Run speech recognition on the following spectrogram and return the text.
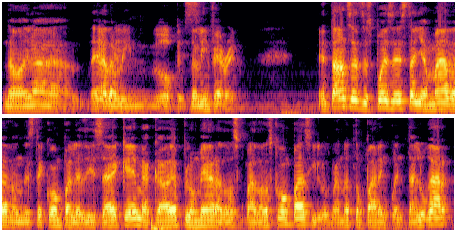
No, era. Era Darlene. López. Darlene Ferrin. Entonces, después de esta llamada donde este compa les dice, ¿sabe qué? Me acaba de plomear a dos, a dos compas y los van a topar en cuenta lugar.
